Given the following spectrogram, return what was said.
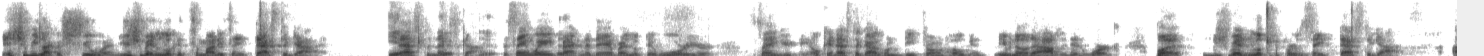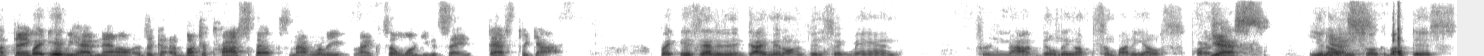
it should be like a shoe in. You should be able to look at somebody and say, "That's the guy. yeah, that's the next yeah, guy." yeah. The same way Yeah. back in the day, everybody looked at Warrior, saying, "Okay, that's the guy who's going to dethrone Hogan," even though that obviously didn't work. But you should be able to look at the person and say, "That's the guy." I think But what it- we have now is a, a bunch of prospects, not really like someone you could say, "That's the guy." But is that an indictment on Vince McMahon for not building up somebody else? Partially. Yes. You know, we talk about this,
